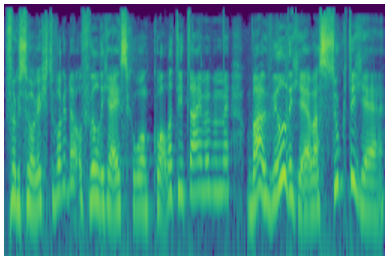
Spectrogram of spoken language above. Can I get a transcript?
verzorgd worden? Of wilde jij eens gewoon quality time hebben met Wat wilde jij? Wat zoekte jij?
